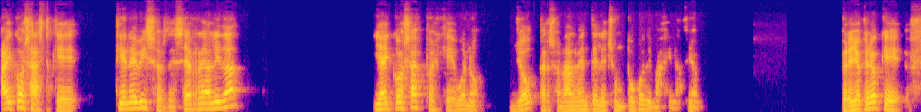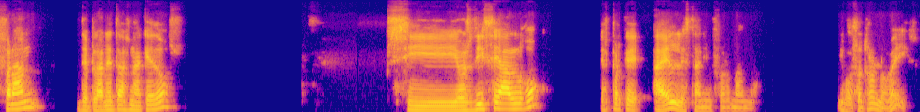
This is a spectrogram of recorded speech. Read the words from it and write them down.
Hay cosas que tiene visos de ser realidad y hay cosas, pues que, bueno, yo personalmente le echo un poco de imaginación. Pero yo creo que Fran de Planetas Naquedos, si os dice algo, es porque a él le están informando. Y vosotros lo veis.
